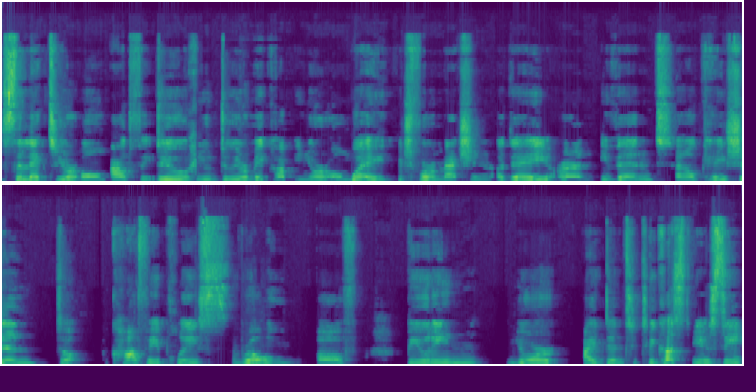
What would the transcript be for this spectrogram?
select your own outfit. Do you do your makeup in your own way, which for matching a day or an event, an occasion. So coffee plays a role of building your identity because you see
